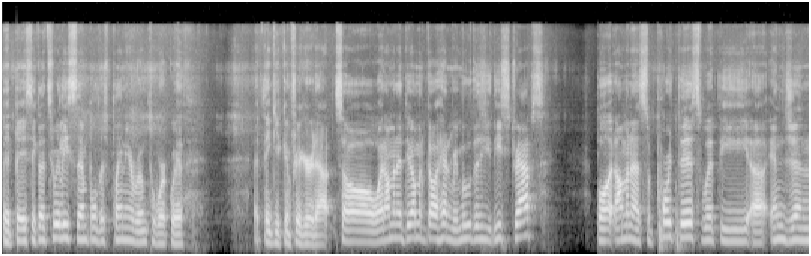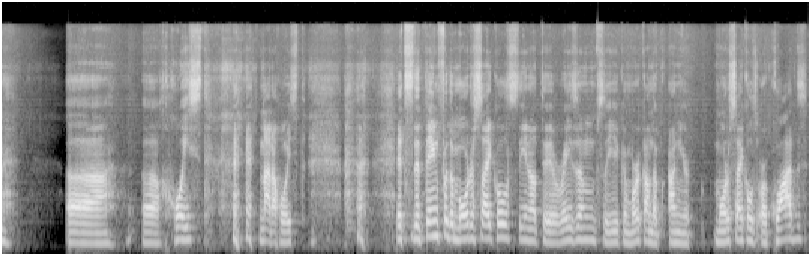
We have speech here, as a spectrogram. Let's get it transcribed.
But basically, it's really simple. There's plenty of room to work with. I think you can figure it out. So what I'm gonna do, I'm gonna go ahead and remove the, these straps, but I'm gonna support this with the uh, engine uh, uh, hoist, not a hoist. it's the thing for the motorcycles, you know, to raise them so you can work on the on your motorcycles or quads.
